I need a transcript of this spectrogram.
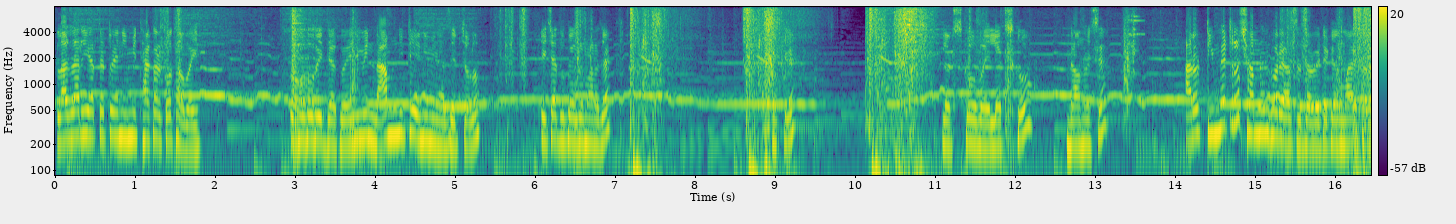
প্লাজারিয়াতে তো এনিমি থাকার কথা ভাই। ওই দেখো এনিমির নাম নিতে এনিমি আছে চলো। এই চাদুকে মারা যাক। ওকে লেটস গো ভাই লেটস গো ডাউন হয়েছে। আরও টিমমেটরা সামনের ঘরে আছে তার এটাকে মারে করে.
